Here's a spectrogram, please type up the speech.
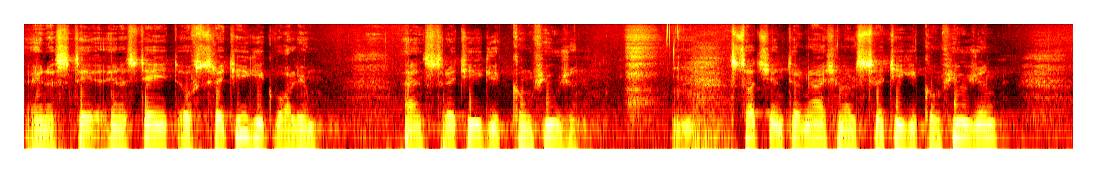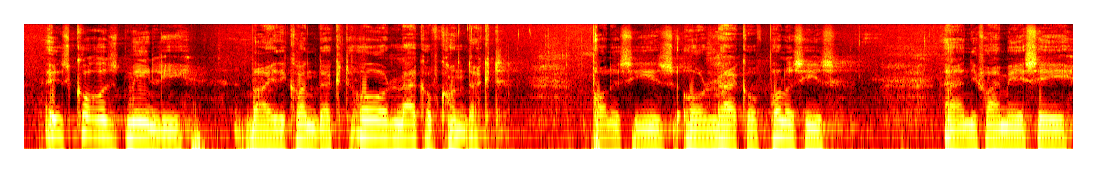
in a, sta- in a state of strategic vacuum and strategic confusion. Such international strategic confusion is caused mainly by the conduct or lack of conduct, policies or lack of policies, and if I may say,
